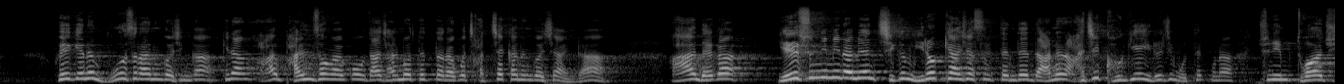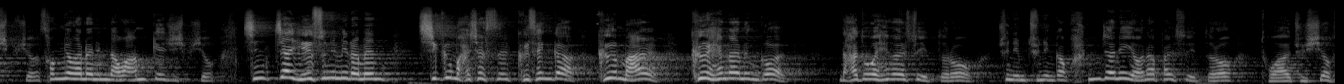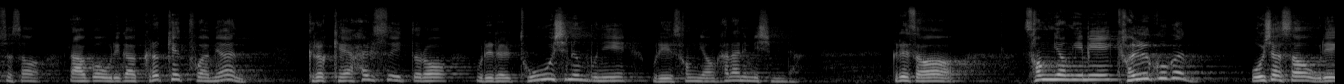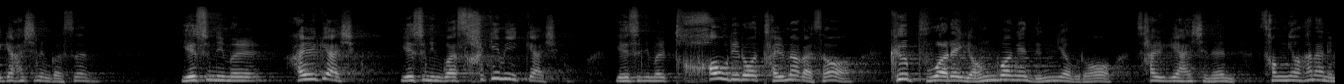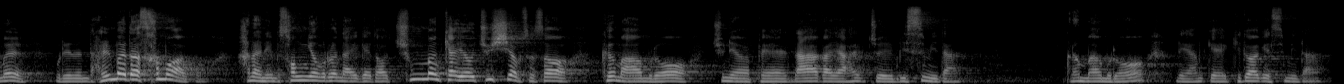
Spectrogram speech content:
회개는 무엇을 하는 것인가? 그냥 아, 반성하고 나 잘못했다라고 자책하는 것이 아니라 아 내가 예수님이라면 지금 이렇게 하셨을 텐데 나는 아직 거기에 이르지 못했구나. 주님 도와주십시오. 성령 하나님 나와 함께 해주십시오. 진짜 예수님이라면 지금 하셨을 그 생각, 그 말, 그 행하는 것 나도 행할 수 있도록 주님 주님과 완전히 연합할 수 있도록 도와주시옵소서 라고 우리가 그렇게 구하면 그렇게 할 수 있도록 우리를 도우시는 분이 우리 성령 하나님이십니다. 그래서 성령님이 결국은 오셔서 우리에게 하시는 것은 예수님을 알게 하시고 예수님과 사귐이 있게 하시고 예수님을 더 우리로 닮아가서 그 부활의 영광의 능력으로 살게 하시는 성령 하나님을 우리는 날마다 사모하고 하나님 성령으로 나에게 더 충만케 하여 주시옵소서 그 마음으로 주님 앞에 나아가야 할 줄 믿습니다. 그런 마음으로 우리 함께 기도하겠습니다.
